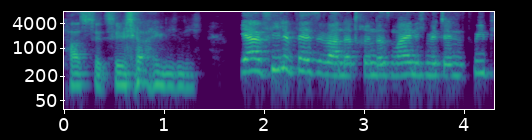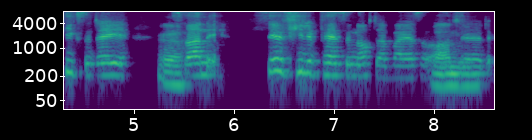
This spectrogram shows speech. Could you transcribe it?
Pass, der zählt ja eigentlich nicht. Ja, viele Pässe waren da drin, das meine ich mit den Three Peaks a Day. Ja. Es waren sehr viele Pässe noch dabei, also Wahnsinn. auch der, der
